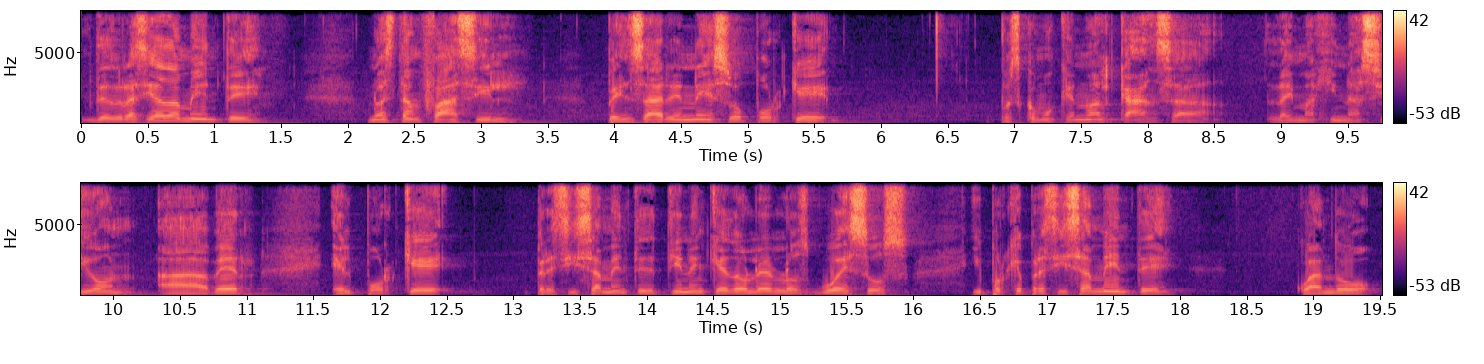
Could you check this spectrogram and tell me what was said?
desgraciadamente, no es tan fácil pensar en eso porque pues como que no alcanza la imaginación a ver el por qué precisamente tienen que doler los huesos y por qué precisamente cuando,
